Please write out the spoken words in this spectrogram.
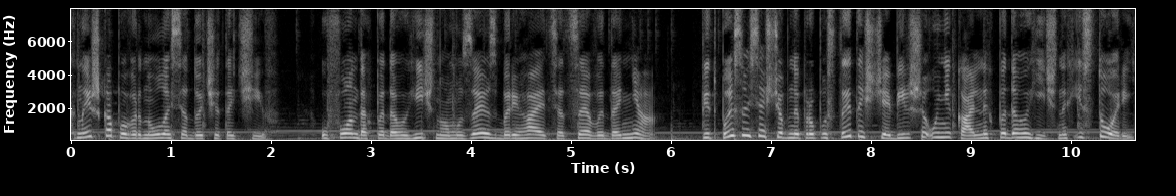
книжка повернулася до читачів. У фондах педагогічного музею зберігається це видання. Підписуйся, щоб не пропустити ще більше унікальних педагогічних історій.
